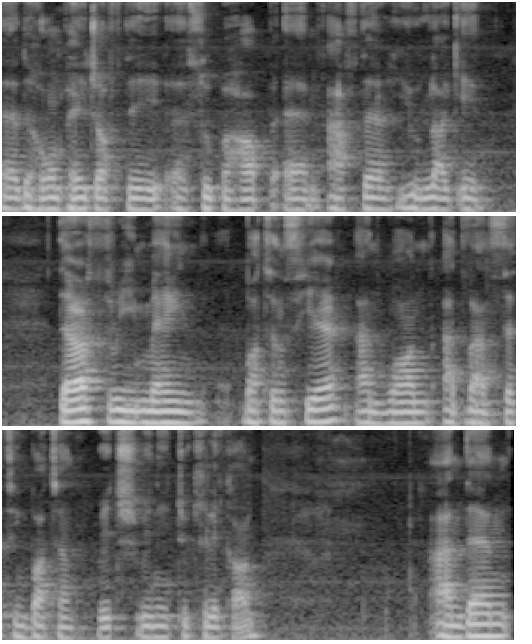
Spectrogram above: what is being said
uh, the home page of the uh, super hub um, after you log in. There are three main buttons here and one advanced setting button which we need to click on. And then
